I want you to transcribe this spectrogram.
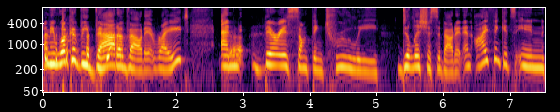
I mean, what could be bad yeah. about it, right? And yeah. there is something truly delicious about it, and I think it's in.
